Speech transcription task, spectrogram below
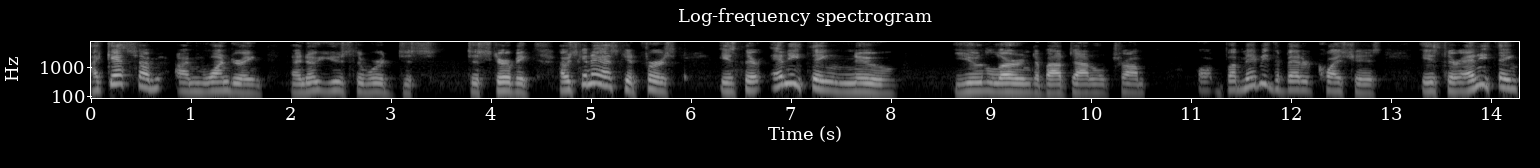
I guess I'm I'm wondering. I know you used the word dis- disturbing. I was going to ask you first: Is there anything new you learned about Donald Trump? Or, but maybe the better question is: Is there anything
